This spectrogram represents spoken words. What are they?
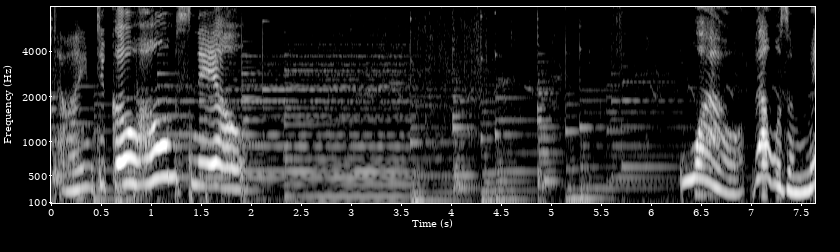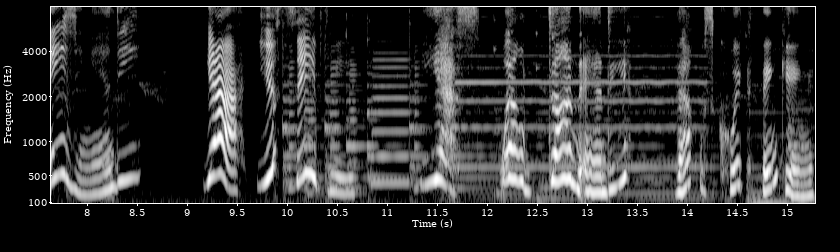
Time to go home, Snail. Wow, that was amazing, Andy. Yeah, you saved me. Yes, well done, Andy. That was quick thinking.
